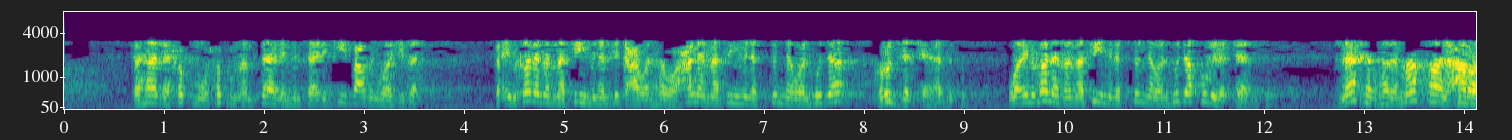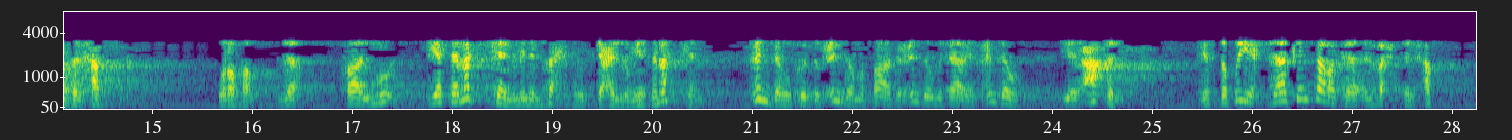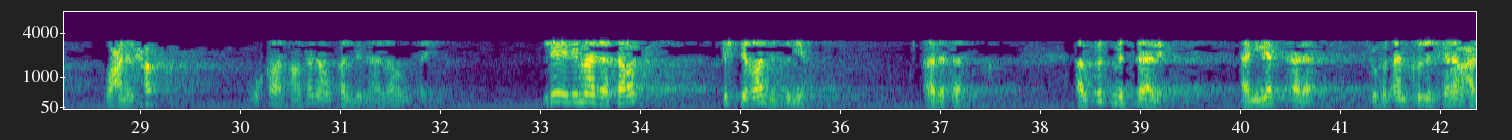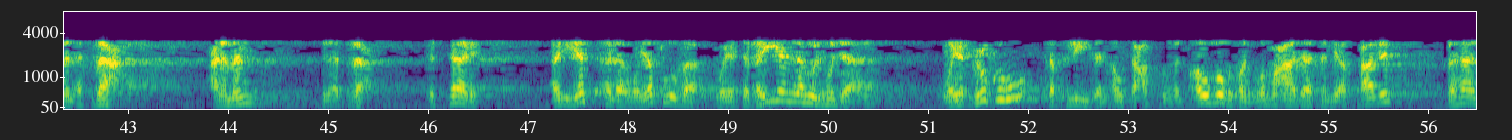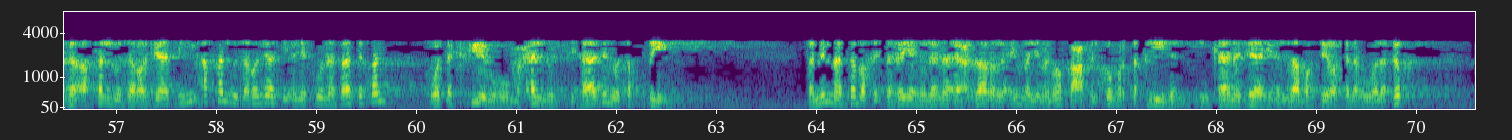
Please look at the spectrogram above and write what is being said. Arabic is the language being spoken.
فهذا حكمه حكم أمثاله من تاركي بعض الواجبات. فإن غلب ما فيه من البدعة والهوى على ما فيه من السنة والهدى ردت شهادته. وإن غلب ما فيه من السنة والهدى قبلت شهادته. لاحظ هذا ما قال عرف الحق. ورفض. لا. قال يتمكن من البحث والتعلم يتمكن. عنده كتب عنده مصادر عنده مشايخ عنده عقل يستطيع لكن ترك البحث الحق وعن الحق. وقال خلاص أنا أقلد هذا وانتهينا ليه؟ لماذا ترك؟ اشتغال بالدنيا. هذا فاسق. القسم الثالث أن يسأل شوف الآن كل الكلام على الأتباع. على من؟ الأتباع. الثالث أن يسأل ويطلب ويتبين له الهدى ويتركه تقليدا أو تعصبا أو بغضا ومعاداة لأصحابه فهذا أقل درجاته أقل درجاته أن يكون فاسقا وتكفيره محل اجتهاد وتفصيل. فمما سبق تبين لنا إعذار الأئمة لمن وقع في الكفر تقليدا إن كان جاهلا لا بصيرة له ولا فقه.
